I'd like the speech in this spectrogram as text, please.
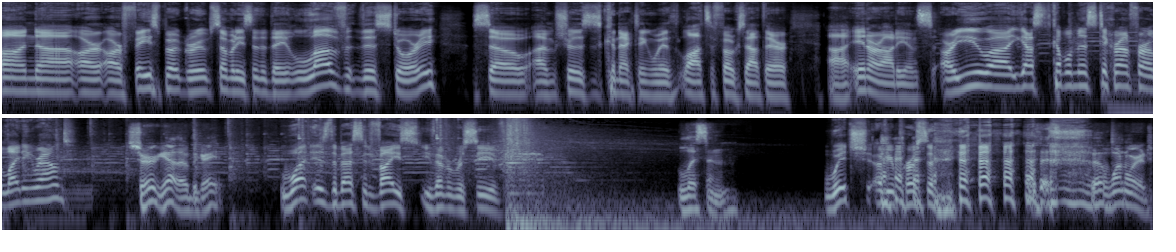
on uh, our our Facebook group. Somebody said that they love this story, so I'm sure this is connecting with lots of folks out there uh, in our audience. Are you uh, you got a couple of minutes? Stick around for our lightning round. Sure. Yeah, that would be great. What is the best advice you've ever received? Listen. Which of your person? one word?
